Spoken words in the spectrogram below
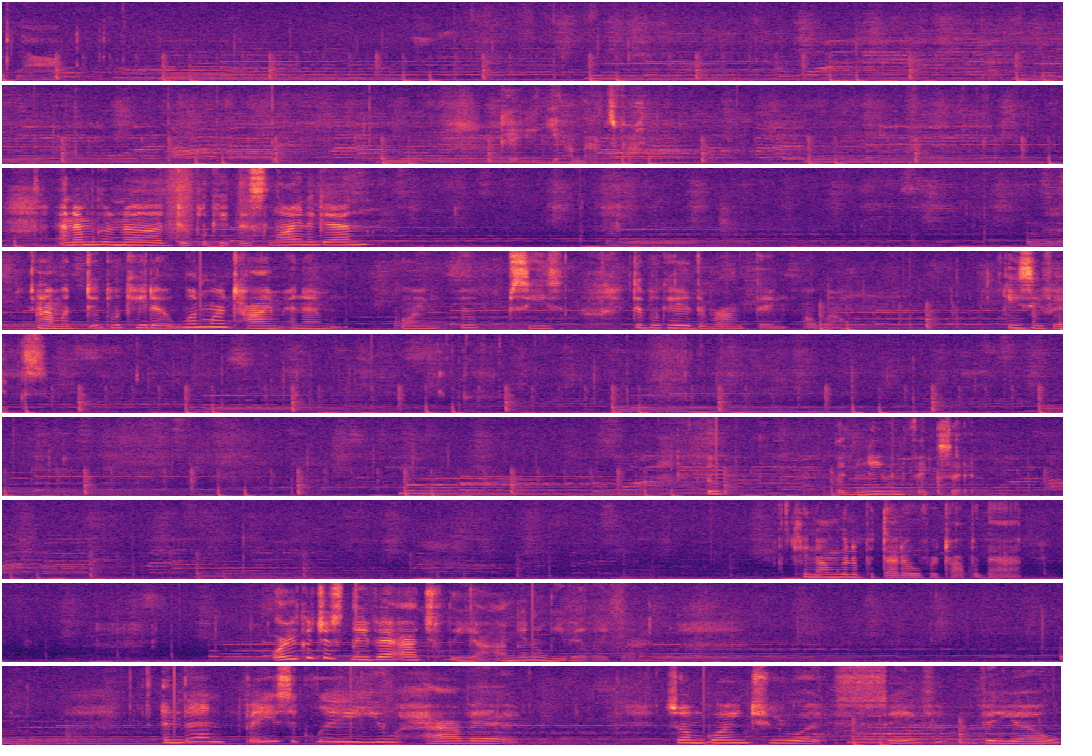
And I'm gonna duplicate this line again. And I'm gonna duplicate it one more time and I'm going, oopsies, duplicated the wrong thing. Oh well. Easy fix. Okay, now I'm gonna put that over top of that. Or you could just leave it, actually, yeah, I'm gonna leave it like that. And then basically you have it. So I'm going to save video.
